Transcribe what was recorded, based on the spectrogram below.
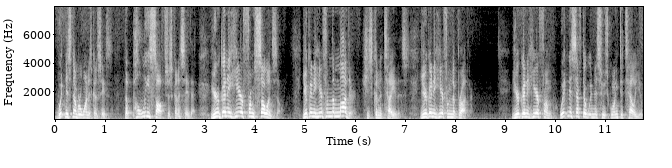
Witness number one is going to say this. The police officer is going to say that. You're going to hear from so and so. You're going to hear from the mother. She's going to tell you this. You're going to hear from the brother. You're going to hear from witness after witness who's going to tell you.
